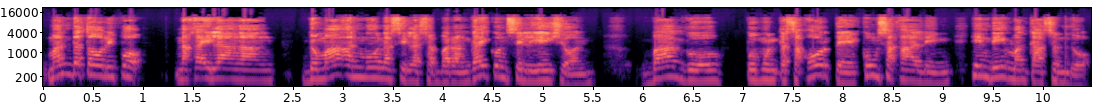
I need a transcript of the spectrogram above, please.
mandatory po na kailangang dumaan muna sila sa barangay conciliation bago pumunta sa korte kung sakaling hindi magkasundo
